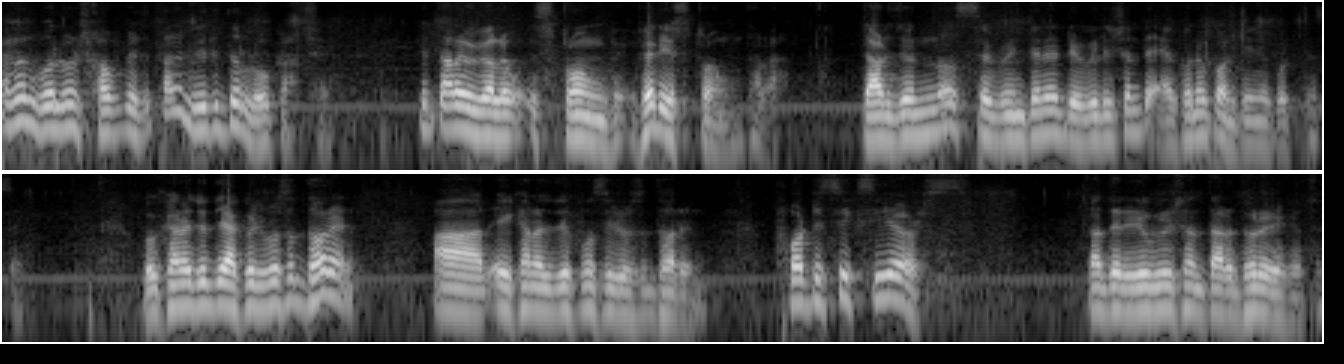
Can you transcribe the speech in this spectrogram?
এখন বলবেন সব কিছু, তাদের বিরুদ্ধে লোক আছে, কিন্তু তারা ওইগুলো স্ট্রং ভেরি স্ট্রং তারা। যার জন্য সেভেন্টিনের রেভলিউশনটা এখনও কন্টিনিউ করতেছে। ওইখানে যদি একুশ বছর ধরেন, আর এইখানে যদি পঁচিশ বছর ধরেন ফর্টি সিক্স ইয়ার্স তাদের রেভলিউশন তারা ধরে রেখেছে।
